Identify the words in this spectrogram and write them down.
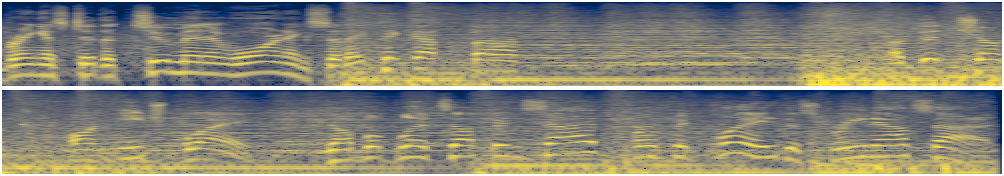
bring us to the two-minute warning. So they pick up uh, a good chunk on each play. Double blitz up inside. Perfect play. The screen outside.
